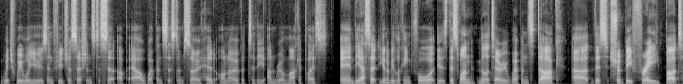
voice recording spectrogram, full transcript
which we will use in future sessions to set up our weapon system. So head on over to the Unreal Marketplace. And the asset you're going to be looking for is this one, Military Weapons Dark. Uh, this should be free, but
